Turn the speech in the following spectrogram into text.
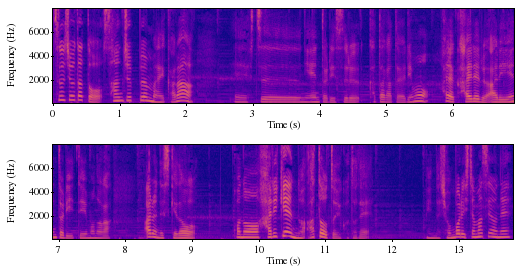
通常だと30分前から、えー、普通にエントリーする方々よりも早く入れるアーリーエントリーっていうものがあるんですけどこのハリケーンの後ということでみんなしょんぼりしてますよね。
